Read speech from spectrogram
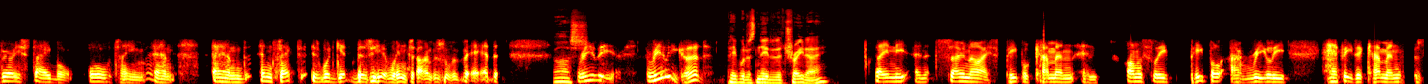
very stable, all the team, and and in fact, it would get busier when times were bad. Gosh. Really, really good. People just needed a treat, eh? They need, and it's so nice. People come in, and honestly, people are really happy to come in because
